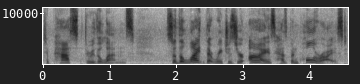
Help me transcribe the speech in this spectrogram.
to pass through the lens. So the light that reaches your eyes has been polarized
